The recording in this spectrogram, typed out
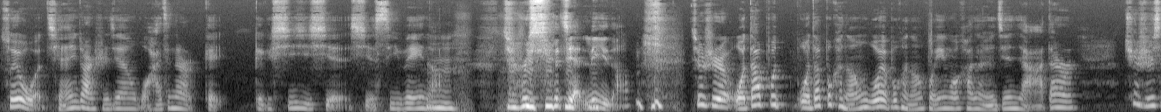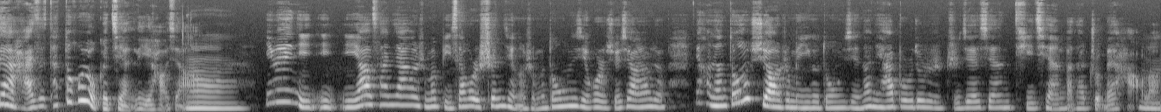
所以我前一段时间我还在那儿给给个西西写写 CV 呢，就是写简历的。就是我倒不我倒不可能，我也不可能回英国考奖学金去啊，但是。确实，现在孩子他都有个简历，好像，嗯，因为你你你要参加个什么比赛或者申请个什么东西，或者学校要求，你好像都需要这么一个东西，那你还不如就是直接先提前把它准备好了，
